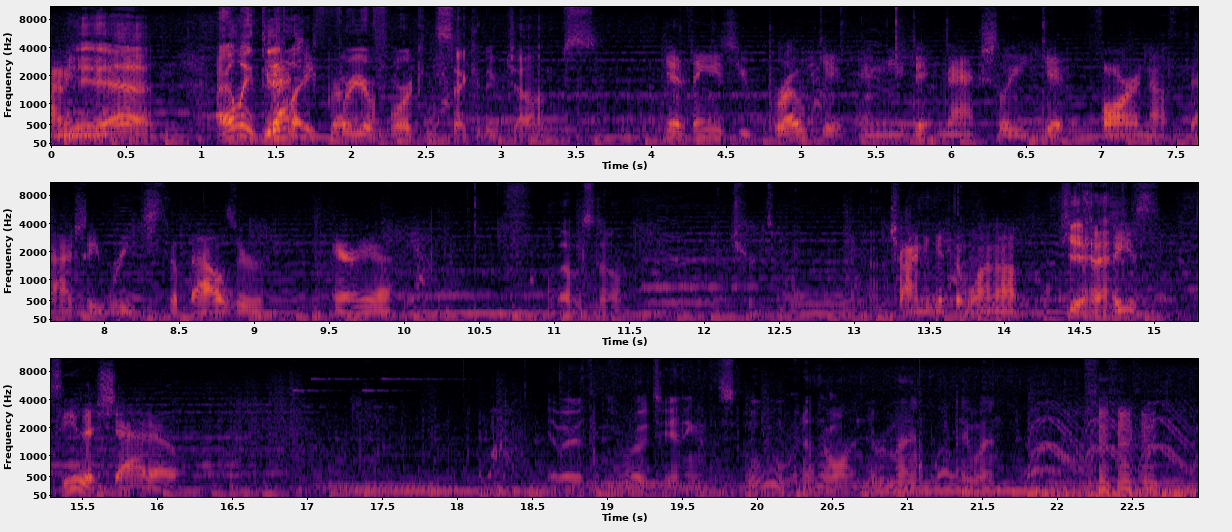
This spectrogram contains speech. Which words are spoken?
I mean, Yeah. I only did like three or four consecutive jumps. yeah, the thing is, you broke it and you didn't actually get far enough to actually reach the Bowser area. Oh, that was dumb. It tricked me. On. Trying to get the one up. Yeah. I s- see the shadow. Yeah, but everything's rotating at this. Ooh, another one. Never mind. They win.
